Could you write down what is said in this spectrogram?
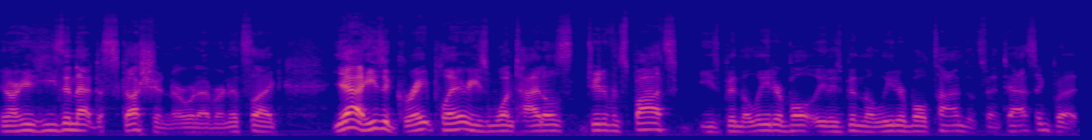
You know, he, he's in that discussion or whatever, and it's like, yeah, he's a great player. He's won titles, two different spots. He's been the leader both. He's been the leader both times. That's fantastic, but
